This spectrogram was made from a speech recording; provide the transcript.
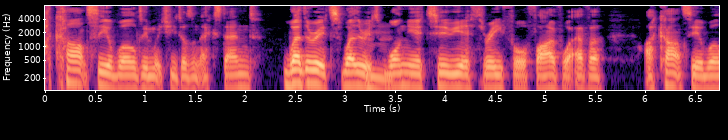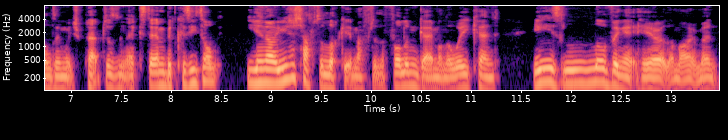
I can't see a world in which he doesn't extend. Whether it's whether it's Mm. one year, two year, three, four, five, whatever. I can't see a world in which Pep doesn't extend because he's on. You know, you just have to look at him after the Fulham game on the weekend. He's loving it here at the moment.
